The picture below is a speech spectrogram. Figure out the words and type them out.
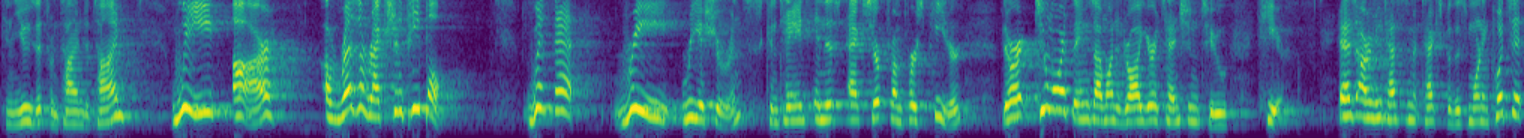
can use it from time to time. We are a resurrection people. With that re reassurance contained in this excerpt from 1 Peter, there are two more things I want to draw your attention to here. As our New Testament text for this morning puts it,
